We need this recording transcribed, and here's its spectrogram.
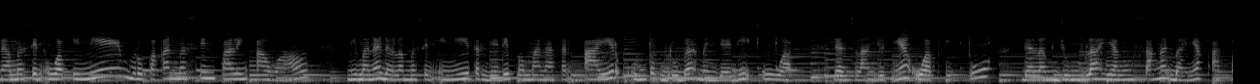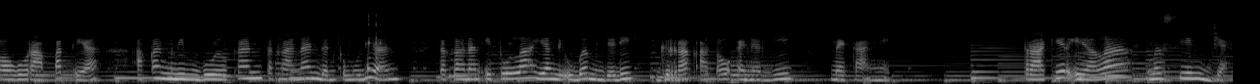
Nah, mesin uap ini merupakan mesin paling awal di mana dalam mesin ini terjadi pemanasan air untuk berubah menjadi uap. Dan selanjutnya uap itu dalam jumlah yang sangat banyak atau rapat ya akan menimbulkan tekanan dan kemudian tekanan itulah yang diubah menjadi gerak atau energi mekanik. Terakhir ialah mesin jet.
